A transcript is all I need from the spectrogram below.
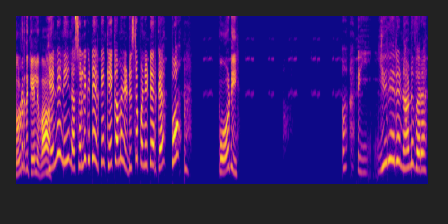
சொல்றது கேளு வா. என்ன நீ? நான் சொல்லிக்கிட்டே இருக்கேன் கேட்காம நீ டிஸ்டர்ப் பண்ணிட்டே இருக்க. போ. போடி. இரு இரு நானும் வரேன்.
